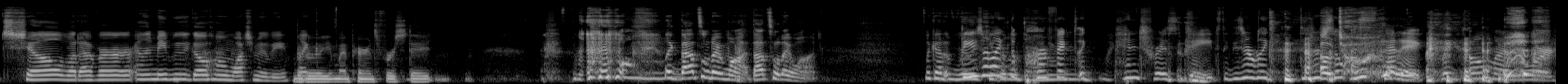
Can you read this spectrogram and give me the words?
chill, whatever, and then maybe we go home watch a movie. Like Literally, my parents' first date. like that's what I want. That's what I want. Like a really These are like the perfect room. like Pinterest dates. Like, these are like these are Oh, so totally. aesthetic. Like oh my lord.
